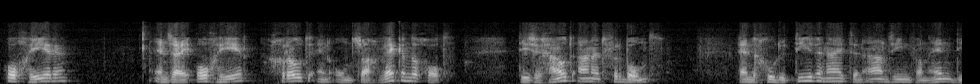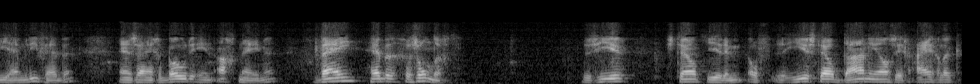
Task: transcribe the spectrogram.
Och Heere, en zei, Och Heer, grote en ontzagwekkende God, die zich houdt aan het verbond en de goede tierenheid ten aanzien van hen die hem liefhebben en zijn geboden in acht nemen, wij hebben gezondigd. Dus hier stelt, of hier stelt Daniel zich eigenlijk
